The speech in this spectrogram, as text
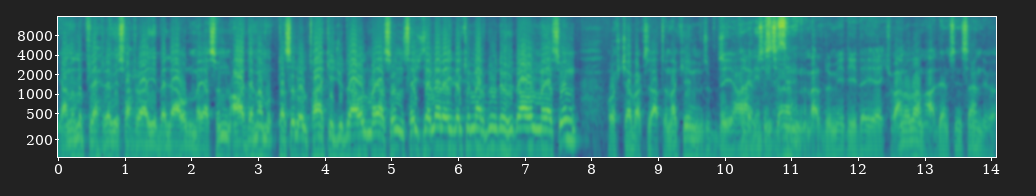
yanılıp rehrevi sahrayı bela olmayasın, Adem'e muttasıl ol ta ki cüda olmayasın, secdeler eyle ki merdude hüda olmayasın, hoşça bak zatına kim, zübde-i alemsin sen, sen. merdumi dide ekvan olan alemsin sen diyor.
